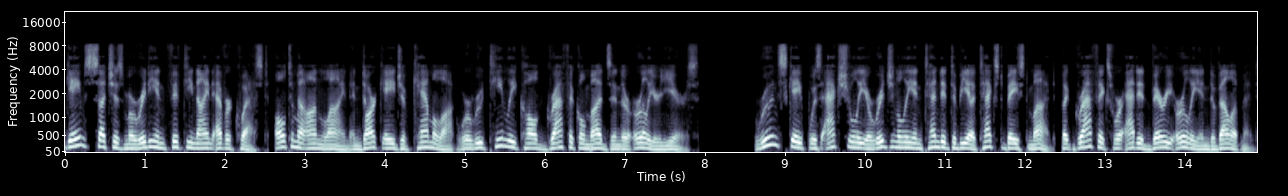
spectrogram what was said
Games such as Meridian 59 EverQuest, Ultima Online and Dark Age of Camelot were routinely called graphical MUDs in their earlier years. RuneScape was actually originally intended to be a text-based MUD, but graphics were added very early in development.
